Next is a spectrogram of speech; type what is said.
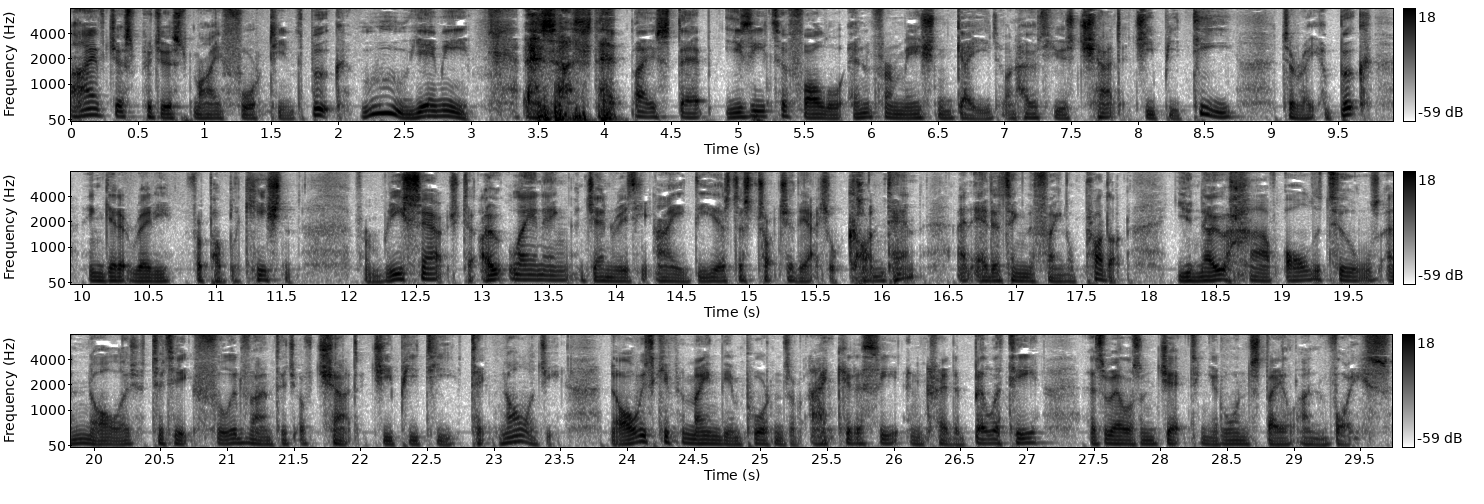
I've just produced my 14th book. Ooh, yay me. It's a step by step, easy to follow information guide on how to use ChatGPT to write a book and get it ready for publication. From research to outlining generating ideas to structure the actual content and editing the final product, you now have all the tools and knowledge to take full advantage of ChatGPT technology. Now, always keep in mind the importance of accuracy and credibility, as well as injecting your own style and voice.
